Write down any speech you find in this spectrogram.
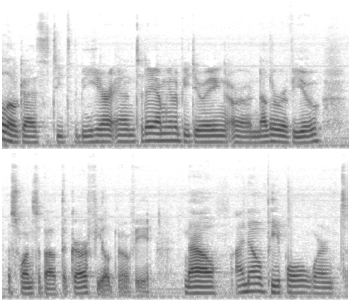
Hello guys, it's D to the B here, and today I'm going to be doing another review. This one's about the Garfield movie. Now, I know people weren't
